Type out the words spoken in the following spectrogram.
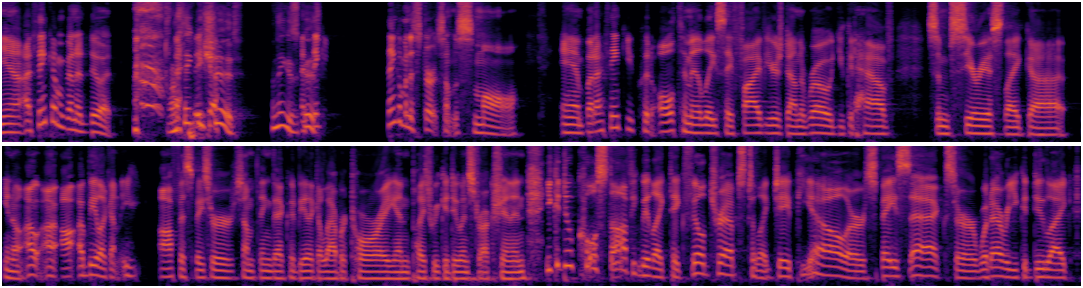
Yeah i think i'm going to do it I think you should. I think it's I good. think, I think I'm going to start something small. And but I think you could ultimately say five years down the road, you could have some serious like uh, you know I, I, I'd be like an office space or something that could be like a laboratory and place where you could do instruction and you could do cool stuff. You could be like take field trips to like JPL or SpaceX or whatever. You could do like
